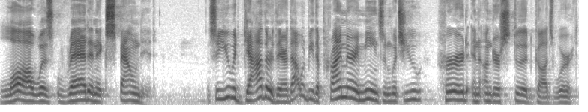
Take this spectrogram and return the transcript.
law was read and expounded. And so you would gather there. That would be the primary means in which you heard and understood God's word.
